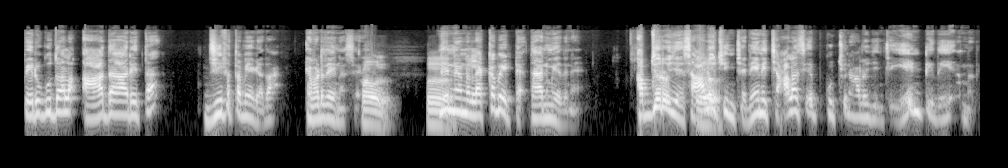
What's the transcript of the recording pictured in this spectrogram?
పెరుగుదల ఆధారిత జీవితమే కదా ఎవరిదైనా సరే. నేను నిన్న లెక్క పెట్టా దాని మీదనే. అబ్జర్వ్ చేసి. ఆలోచించా. నేను చాలాసేపు కూర్చుని ఆలోచించా ఏంటిది అన్నది.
